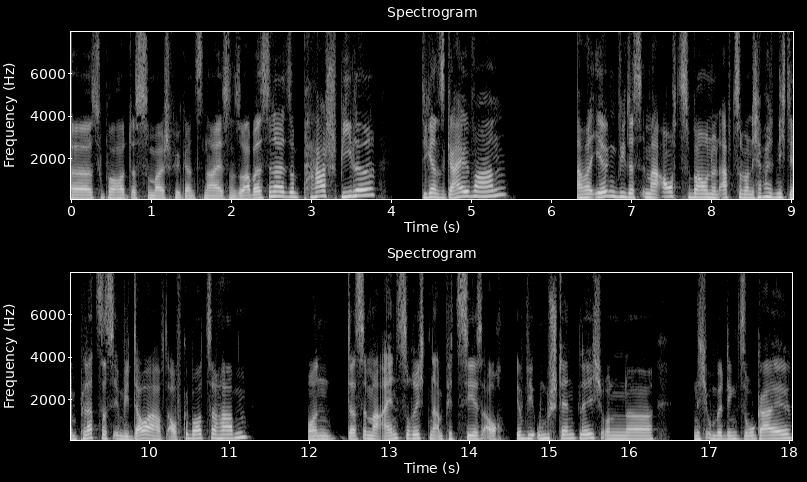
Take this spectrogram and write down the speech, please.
äh, Superhot ist zum Beispiel ganz nice und so. Aber es sind halt so ein paar Spiele, die ganz geil waren. Aber irgendwie das immer aufzubauen und abzubauen. Ich habe halt nicht den Platz, das irgendwie dauerhaft aufgebaut zu haben. Und das immer einzurichten am PC ist auch irgendwie umständlich und äh, nicht unbedingt so geil.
